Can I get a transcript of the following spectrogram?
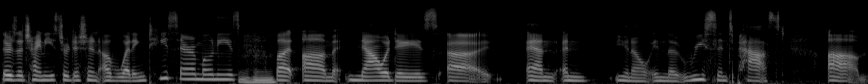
there's a Chinese tradition of wedding tea ceremonies. But um, nowadays, uh, and and you know in the recent past um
